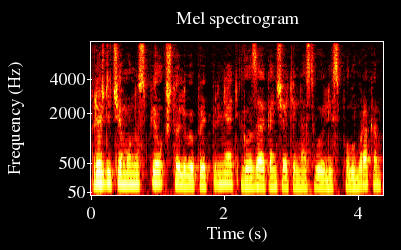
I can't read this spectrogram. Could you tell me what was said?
Прежде чем он успел что-либо предпринять, глаза окончательно освоились с полумраком,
